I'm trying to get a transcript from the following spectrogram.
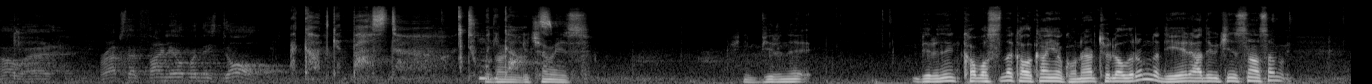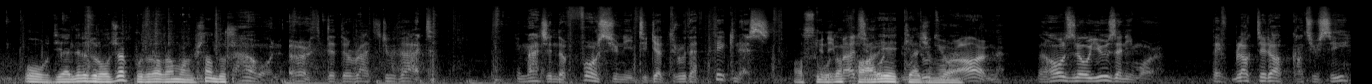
Oh well. Perhaps they'll finally open this door. I can't get past. Too many Buradan guards. geçemeyiz. Şimdi birini birinin kabasında kalkan yok. Onu her türlü alırım da diğeri hadi bir ikincisini alsam Oo diğerleri zor olacak. Burada da adam varmış lan dur. How on earth did the rats do that? Imagine the force you need to get through that thickness. Can imagine what will do to your arm. The hole's no use anymore. They've blocked it up, can't you see?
